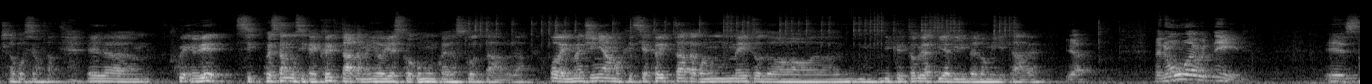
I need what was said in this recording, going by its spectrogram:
ce la possiamo fare. Il, qui- eh, sì, questa musica è criptata, ma io riesco comunque ad ascoltarla. Ora immaginiamo che sia criptata con un metodo eh, di crittografia di livello militare. yeah, then all I would need is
